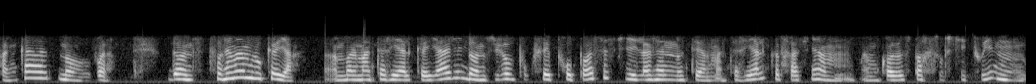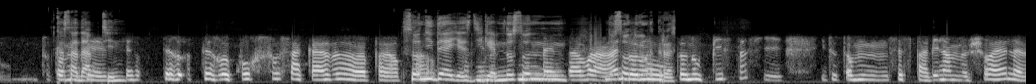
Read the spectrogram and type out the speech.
tancat, no, voilà. Doncs farem amb el que hi ha el material que hi hagi, doncs jo puc fer propostes si la gent no té el material que faci amb, amb coses per substituir. Que s'adaptin. Té, té, té recursos a casa per... Són per, idees, per diguem, no són, voilà, no són dono, ordres. Dono pistes i, i tothom s'espavila amb això, eh? la,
